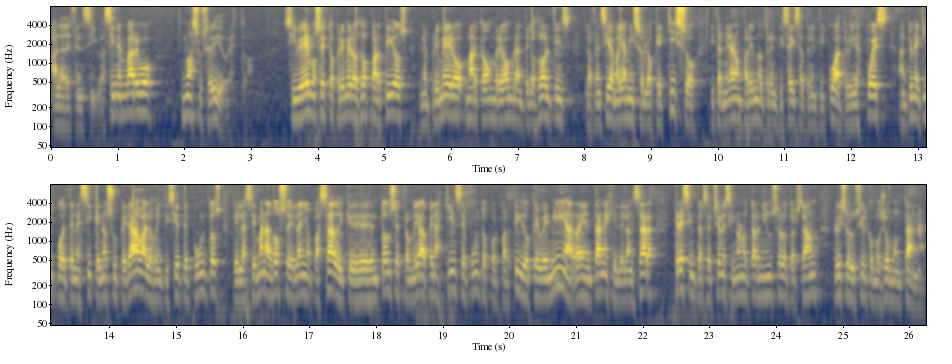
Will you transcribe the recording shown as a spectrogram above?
a la defensiva. Sin embargo, no ha sucedido esto. Si vemos estos primeros dos partidos, en el primero marca hombre a hombre ante los Dolphins, la ofensiva de Miami hizo lo que quiso y terminaron perdiendo 36 a 34. Y después, ante un equipo de Tennessee que no superaba los 27 puntos de la semana 12 del año pasado y que desde entonces promediaba apenas 15 puntos por partido, que venía Ryan Tannehill de lanzar tres intercepciones y no anotar ni un solo touchdown, lo hizo lucir como Joe Montana.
